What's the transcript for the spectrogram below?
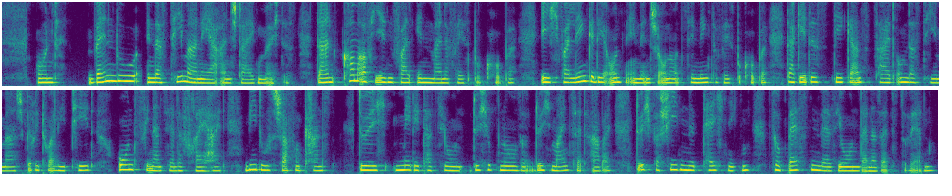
Und wenn du in das Thema näher einsteigen möchtest, dann komm auf jeden Fall in meine Facebook-Gruppe. Ich verlinke dir unten in den Show Notes den Link zur Facebook-Gruppe. Da geht es die ganze Zeit um das Thema Spiritualität und finanzielle Freiheit, wie du es schaffen kannst, durch Meditation, durch Hypnose, durch Mindset-Arbeit, durch verschiedene Techniken zur besten Version deiner selbst zu werden.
